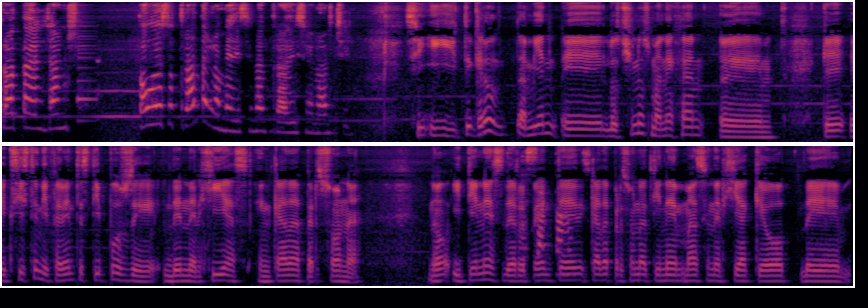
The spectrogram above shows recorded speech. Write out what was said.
trata el Yang todo eso trata la medicina tradicional china. Sí, y te, creo también eh, los chinos manejan eh, que existen diferentes tipos de, de energías en cada persona. ¿no? Y tienes de repente, cada persona tiene más energía que de,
